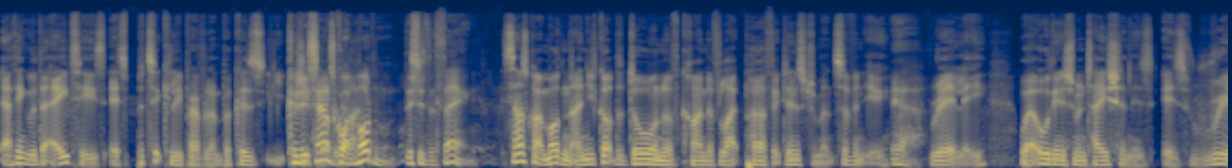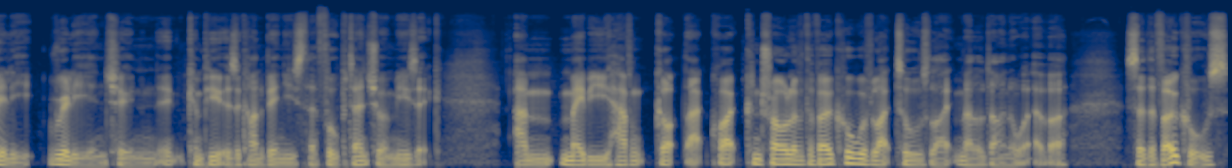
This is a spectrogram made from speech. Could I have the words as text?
I think with the 80s, it's particularly prevalent because because it sounds quite modern. This is the thing. It sounds quite modern, and you've got the dawn of kind of like perfect instruments, haven't you? Yeah. Really, where all the instrumentation is is really, really in tune, and computers are kind of being used to their full potential in music. and maybe you haven't got that quite control of the vocal with like tools like Melodyne or whatever. So the vocals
